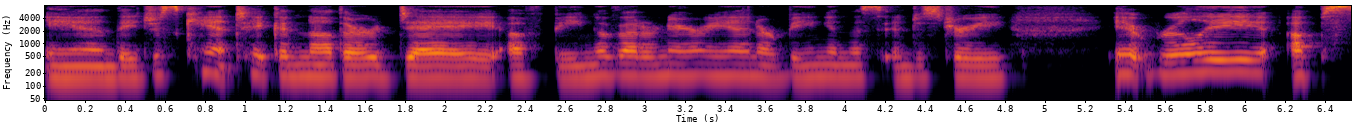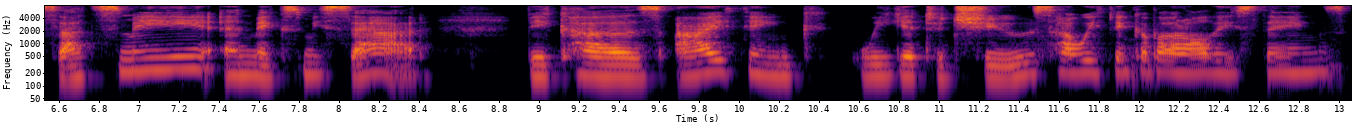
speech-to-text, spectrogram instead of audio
and they just can't take another day of being a veterinarian or being in this industry, it really upsets me and makes me sad because I think we get to choose how we think about all these things.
